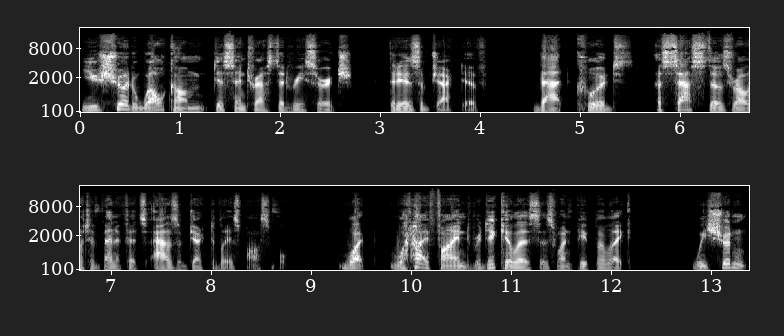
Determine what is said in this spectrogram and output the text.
you should welcome disinterested research that is objective, that could assess those relative benefits as objectively as possible. What, what I find ridiculous is when people are like, we shouldn't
